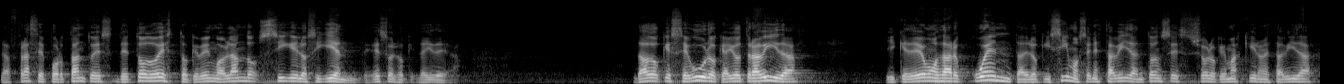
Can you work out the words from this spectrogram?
La frase, por tanto, es, de todo esto que vengo hablando, sigue lo siguiente. Eso es lo que, la idea. Dado que es seguro que hay otra vida y que debemos dar cuenta de lo que hicimos en esta vida, entonces yo lo que más quiero en esta vida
